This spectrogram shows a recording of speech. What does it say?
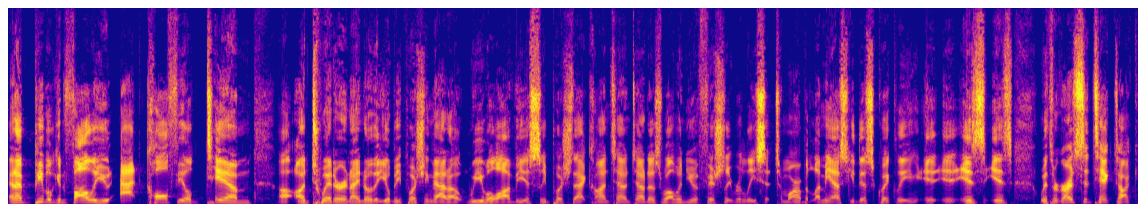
and I, people can follow you at Caulfield Tim uh, on Twitter, and I know that you'll be pushing that out. We will obviously push that content out as well when you officially release it tomorrow. But let me ask you this quickly: is is with regards to TikTok?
